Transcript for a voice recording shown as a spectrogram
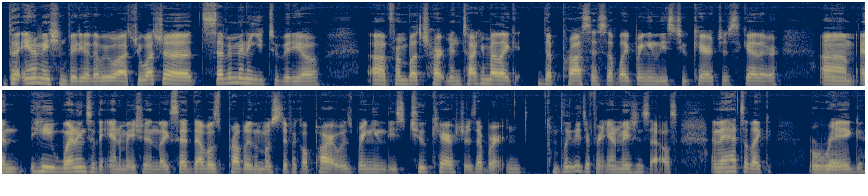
the animation video that we watched, we watched a seven minute YouTube video uh, from Butch Hartman talking about like the process of like bringing these two characters together. Um, and he went into the animation, like said that was probably the most difficult part was bringing these two characters that were in completely different animation styles, and they had to like rig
